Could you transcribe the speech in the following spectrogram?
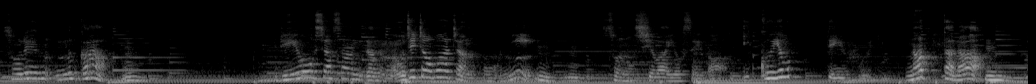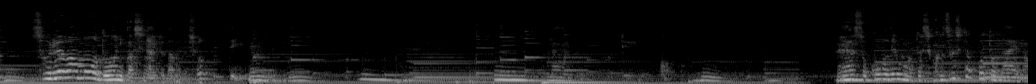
んそれがうん。利用者さんあのおじいちゃんおばあちゃんの方にうんそのしわ寄せが行くよっていうふうになったら、うんそれはもうどうにかしないとダメでしょっていううんうふうん。にうん。なるっていうか、うんね、そこをでも私崩したことないな。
